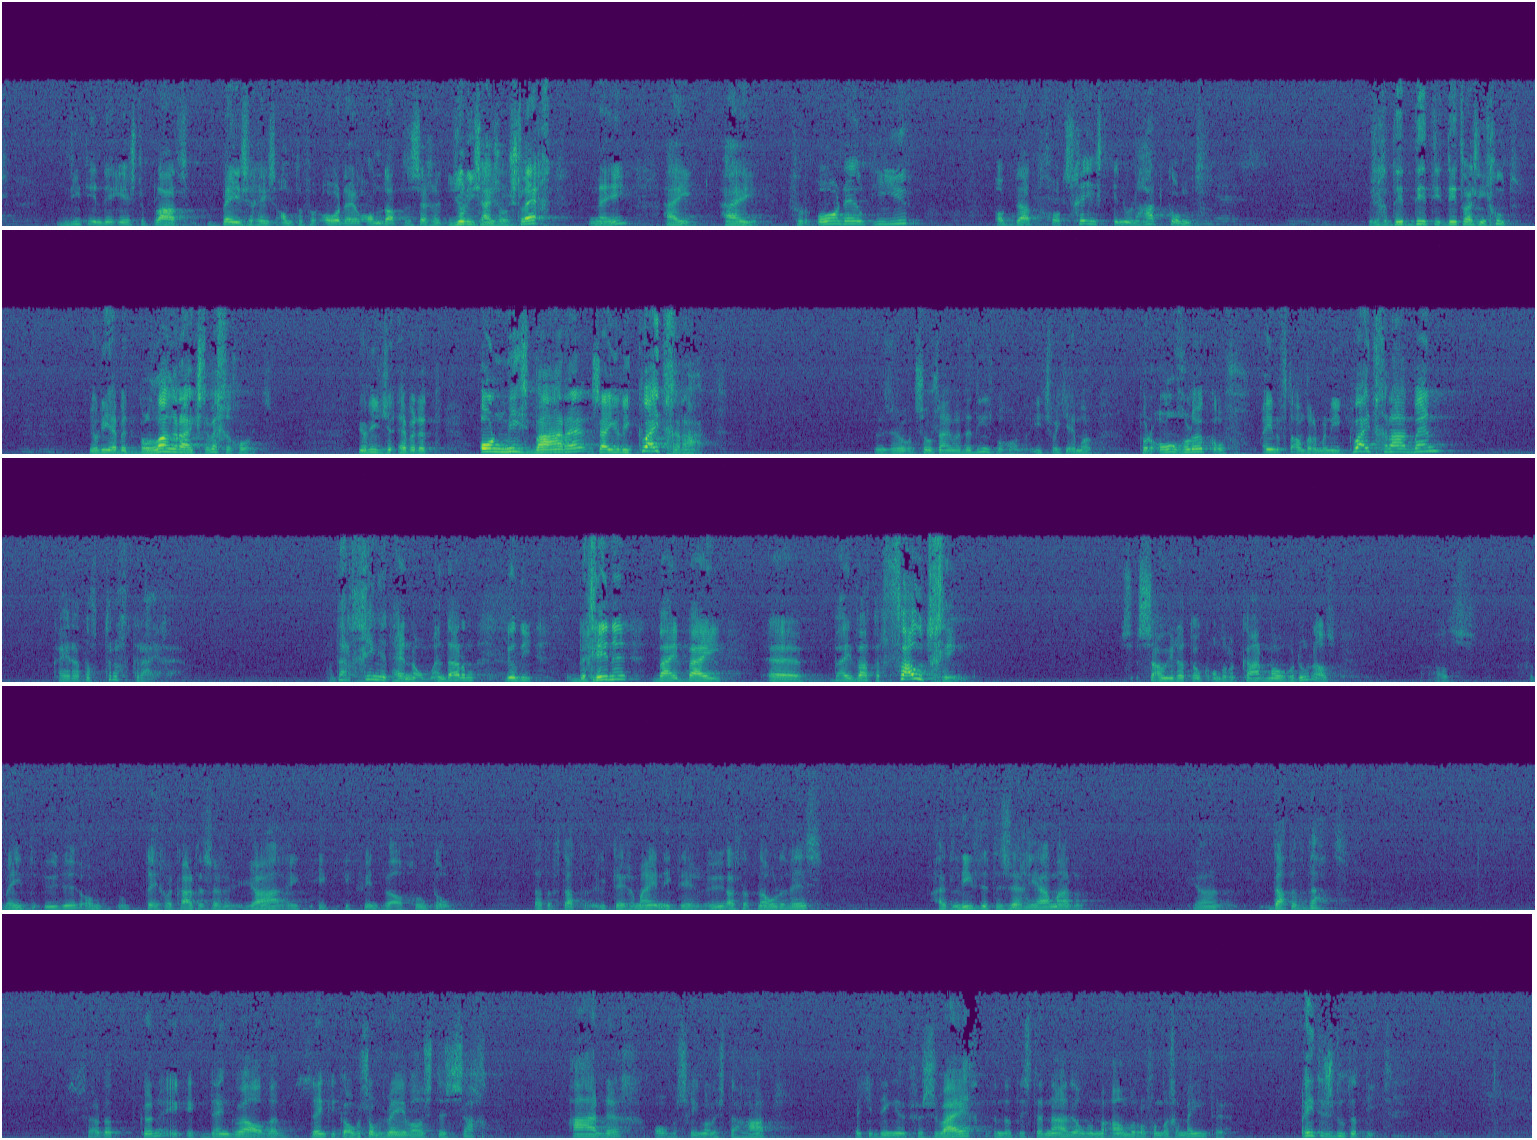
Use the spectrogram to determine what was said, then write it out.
niet in de eerste plaats bezig is om te veroordelen, om dat te zeggen, jullie zijn zo slecht. Nee, hij, hij veroordeelt hier opdat Gods geest in hun hart komt. Ze zeggen, dit, dit, dit was niet goed. Jullie hebben het belangrijkste weggegooid. Jullie hebben het onmisbare, zijn jullie kwijtgeraakt. En zo, zo zijn we de dienst begonnen. Iets wat je helemaal per ongeluk of een of andere manier kwijtgeraakt bent, kan je dat nog terugkrijgen. Want daar ging het hen om. En daarom wil hij beginnen bij, bij, uh, bij wat er fout ging. Zou je dat ook onder elkaar mogen doen als, als gemeente Ude? Om, om tegen elkaar te zeggen, ja, ik, ik, ik vind wel goed. Of dat of dat, u tegen mij en ik tegen u, als dat nodig is. Uit liefde te zeggen, ja, maar ja, dat of dat. Zou dat kunnen? Ik, ik denk wel, dat denk ik over. Soms ben je wel eens te zacht, aardig, of misschien wel eens te hard. Dat je dingen verzwijgt en dat is ten nadeel van de ander of van de gemeente. Petrus doet dat niet.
